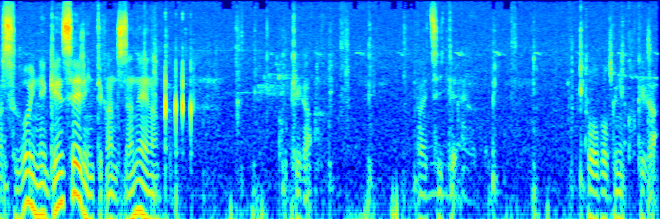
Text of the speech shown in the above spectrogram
かすごいね原生林って感じだねなんか。苔が。いっぱいついて。倒木に苔が。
